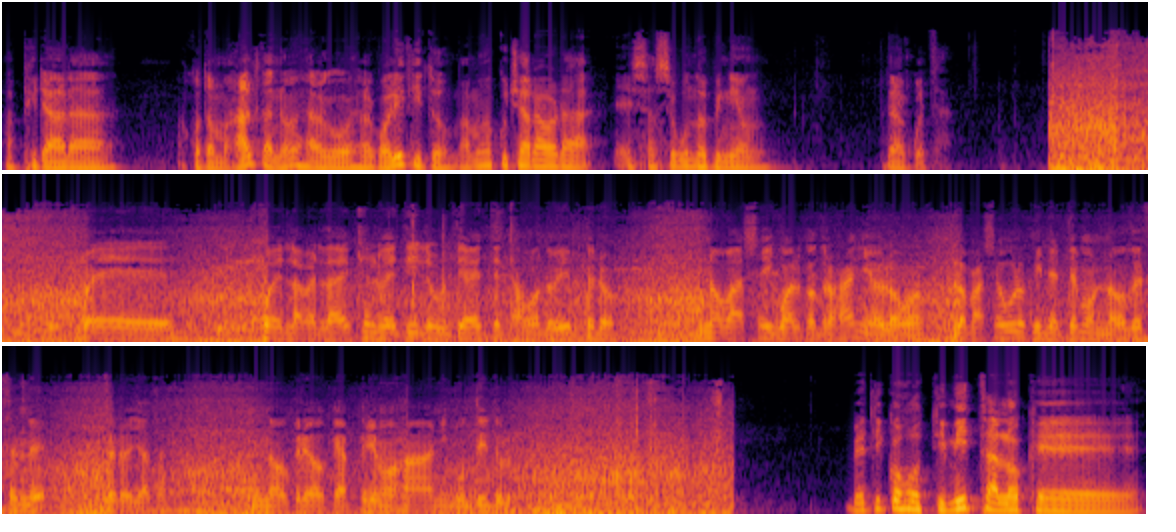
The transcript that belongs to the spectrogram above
aspirar a, a cotas más altas, no? Es algo, es algo lícito. Vamos a escuchar ahora esa segunda opinión de la encuesta. Pues, pues la verdad es que el Betis últimamente está jugando bien, pero no va a ser igual que otros años. Lo, lo más seguro es que intentemos no descender, pero ya está. No creo que aspiremos a ningún título. Béticos optimistas los que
